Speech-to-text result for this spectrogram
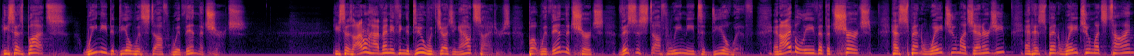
He says, but we need to deal with stuff within the church. He says, I don't have anything to do with judging outsiders, but within the church, this is stuff we need to deal with. And I believe that the church has spent way too much energy and has spent way too much time.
